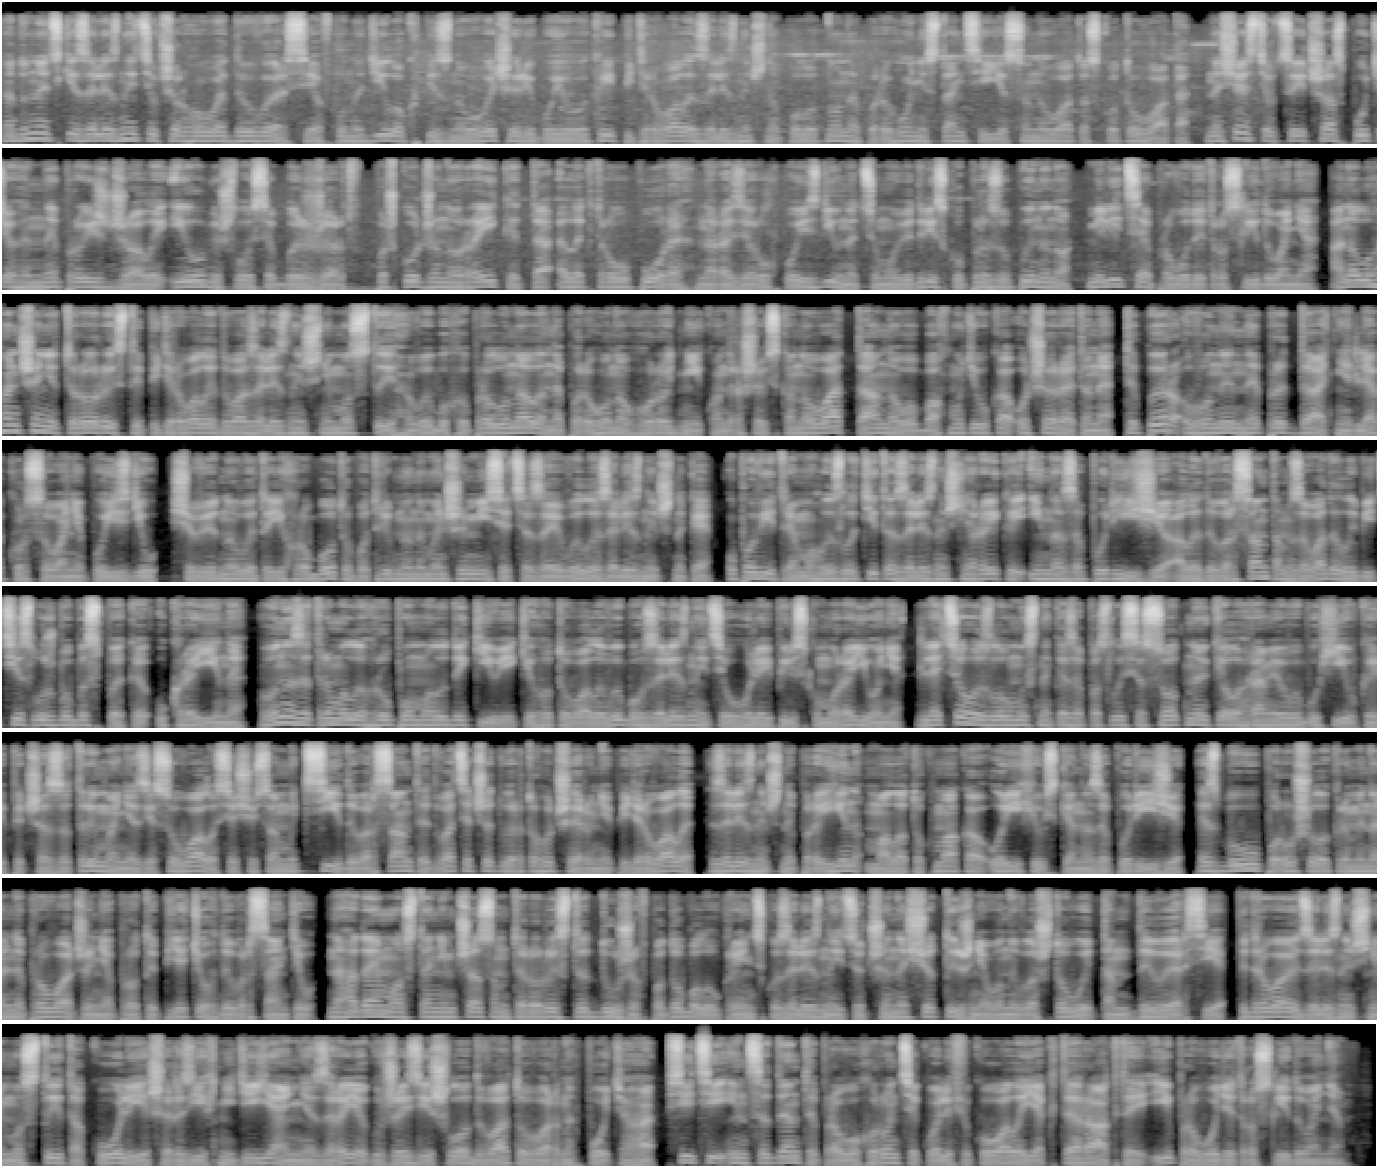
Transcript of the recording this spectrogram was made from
На Донецькій залізниці в чергова диверсія. В понеділок пізно ввечері бойовики підірвали залізничне полотно на перегоні станції Ясиновата Скотовата. На щастя, в цей час потяги не проїжджали і обійшлося без жертв. Пошкоджено рейки та електроопори. Наразі рух поїздів на цьому відрізку призупинено. Міліція проводить розслідування. А на Луганщині терористи підірвали два залізничні мости. Вибухи пролунали на перегонах Городній Кондрашевська Нова та Новобахмутівка Очеретине. Тепер вони непридатні для курсування поїздів. Щоб відновити їх роботу, потрібно не менше місяця, заявили залізничники. У повітря могли злетіти залізничні рейки і на Запоріжжі, але диверсантам завадили бійці Служби безпеки України. Вони затримали групу молодиків, які готували вибух залізниці у Гуляйпільському районі. Для цього зловмисники запаслися сотнею кілограмів вибухівки. Під час затримання з'ясувалося, що саме ці диверсанти 24 червня підірвали залізничний перегін Мала Токмака Оріхівське на Запоріжжі. СБУ порушило кримінальне провадження проти п'ятьох диверсантів. Нагадаємо, останнім часом терористи дуже вподобали українську залізницю. Чи не щотижня вони влаштовують там диверсії, підривають залізничні мости та колії через їхні діяння. З рейок вже зійшло два товарних потяга. Всі ці інциденти правоохоронці кваліфікували як теракти і проводять розслідування.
